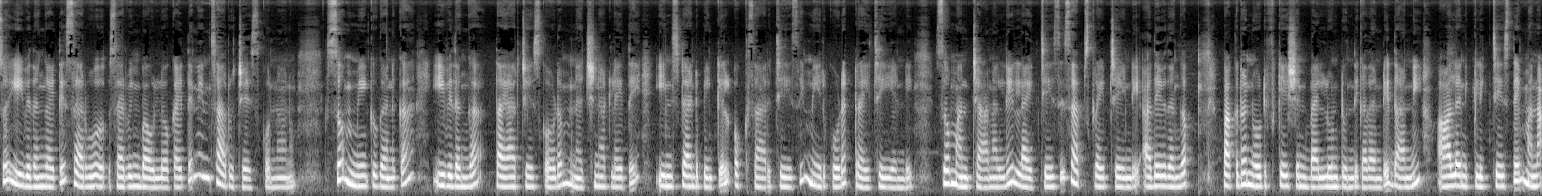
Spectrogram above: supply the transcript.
సో ఈ విధంగా అయితే సర్వ్ సర్వింగ్ బౌల్లోకి అయితే నేను సర్వ్ చేసుకున్నాను. సో మీకు కనుక ఈ విధంగా తయారు చేసుకోవడం నచ్చినట్లయితే ఇన్స్టాంట్ పింకిల్ ఒకసారి చేసి మీరు కూడా ట్రై చేయండి. సో మన ఛానల్ని లైక్ చేసి సబ్స్క్రైబ్ చేయండి. అదేవిధంగా పక్కన నోటిఫికేషన్ బెల్ ఉంటుంది కదండి దాన్ని ఆల్ అని క్లిక్ చేస్తే మన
